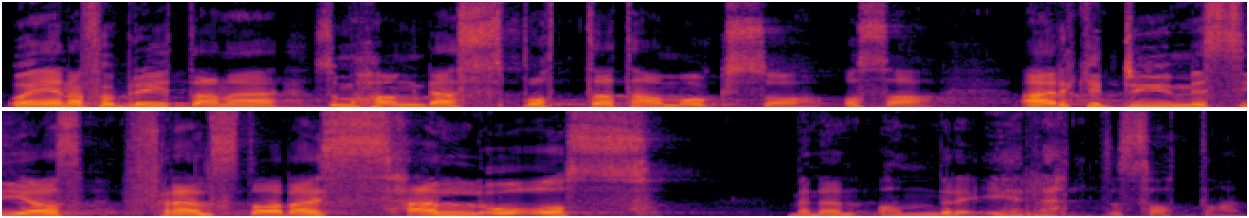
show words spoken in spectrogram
Og En av forbryterne som hang der, spottet ham også og sa, 'Er ikke du Messias? Frels da deg selv og oss.' Men den andre irettesatte han.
